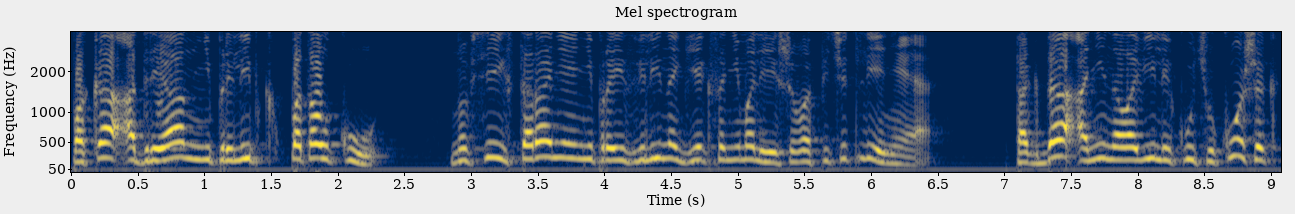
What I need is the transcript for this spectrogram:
пока Адриан не прилип к потолку. Но все их старания не произвели на Гекса ни малейшего впечатления. Тогда они наловили кучу кошек,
